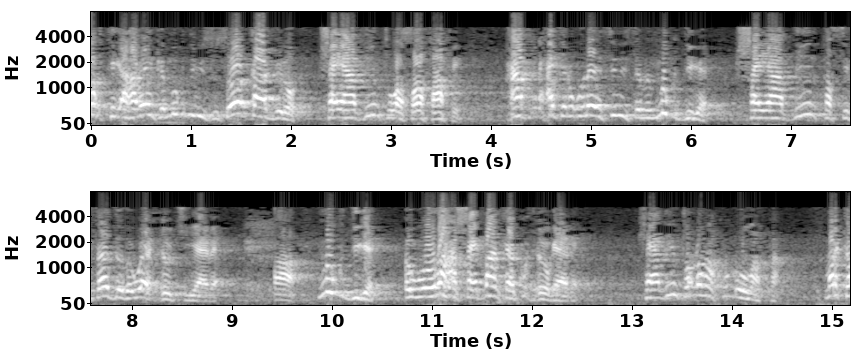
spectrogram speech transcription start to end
waktiga habeenka mugdigiisu soo qaabilo shayaadiintu waa soo faafe xaafid xajar wuxuu leeyahy sidiisaba mugdiga? Shayaadiinta sifaadooda waa xoojiyaaba mugdiga awoodaha shaydaankaa ku xoogaaba shayaadiinto dhanaa ku dhuumata marka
